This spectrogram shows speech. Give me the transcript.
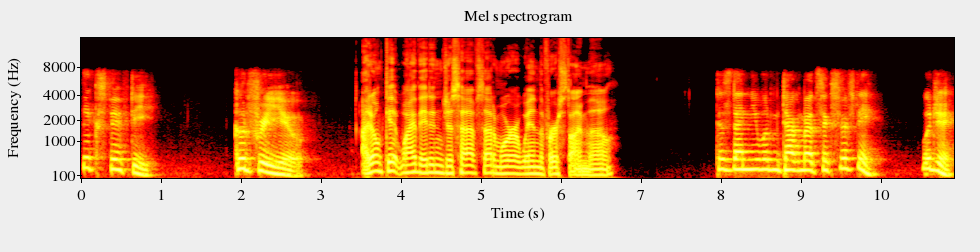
650. Good for you. I don't get why they didn't just have Satomura win the first time though. Because then you wouldn't be talking about 650, would you?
